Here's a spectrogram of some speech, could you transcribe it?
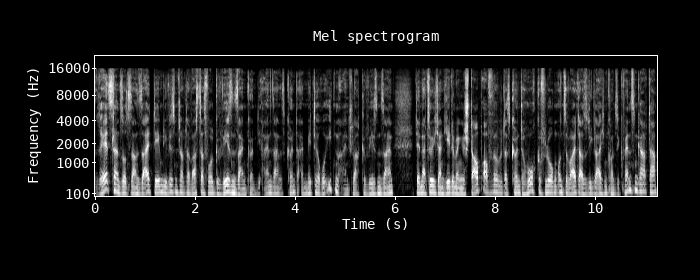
rätseln sozusagen seitdem die Wissenschaftler, was das wohl gewesen sein könnte. Die einen sagen, es könnte ein Meteoriteneinschlag gewesen sein, der natürlich dann jede Menge Staub auf aufwirbelt, das könnte hochgeflogen und so weiter, also die gleichen Konsequenzen gehabt haben.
